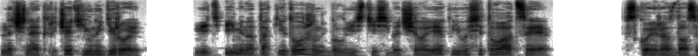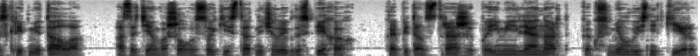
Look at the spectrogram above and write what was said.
Начинает кричать юный герой. Ведь именно так и должен был вести себя человек в его ситуации. Вскоре раздался скрип металла, а затем вошел высокий статный человек в доспехах, капитан стражи по имени Леонард, как сумел выяснить Кир.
